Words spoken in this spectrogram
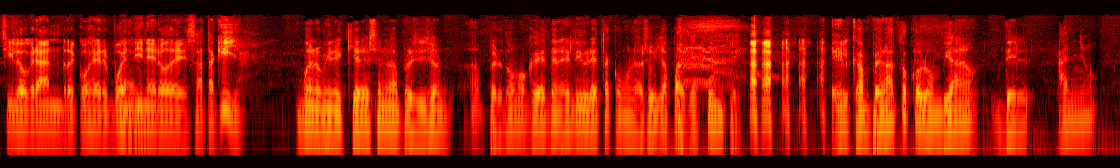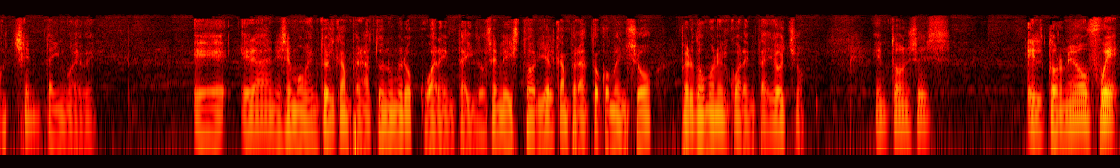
si logran recoger buen Claro. dinero de esa taquilla. Bueno, mire, quiere hacer una precisión. Ah, Perdomo que debe tener libreta como la suya para que apunte. El campeonato colombiano del año 89 eh, era en ese momento el campeonato número 42 en la historia. El campeonato comenzó, perdón, en el 48. Entonces, el torneo fue,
